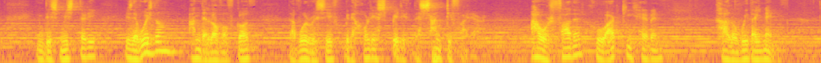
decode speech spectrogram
in this mystery is the wisdom and the love of God that we receive with the Holy Spirit, the Sanctifier. Our Father, who art in heaven, hallowed be thy name.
